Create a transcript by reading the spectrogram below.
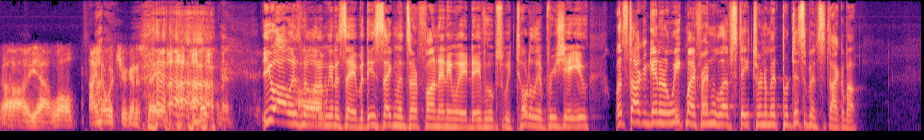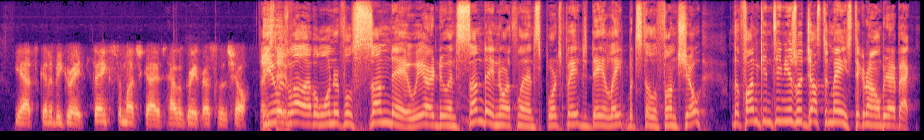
Uh, yeah, well, I know what you're going to say. You always know what Um, I'm going to say, but these segments are fun anyway, Dave Hoops. We totally appreciate you. Let's talk again in a week, my friend. We'll have state tournament participants to talk about. Yeah, it's going to be great. Thanks so much, guys. Have a great rest of the show. Thanks, you Dave. as well. Have a wonderful Sunday. We are doing Sunday Northland Sports Page, day late, but still a fun show. The fun continues with Justin May. Stick around. We'll be right back.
